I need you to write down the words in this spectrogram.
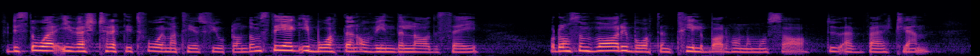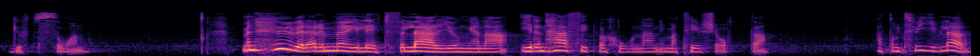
För det står i vers 32 i Matteus 14. De steg i båten och vinden lade sig och de som var i båten tillbad honom och sa, du är verkligen Guds son. Men hur är det möjligt för lärjungarna i den här situationen i Matteus 28 att de tvivlar?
